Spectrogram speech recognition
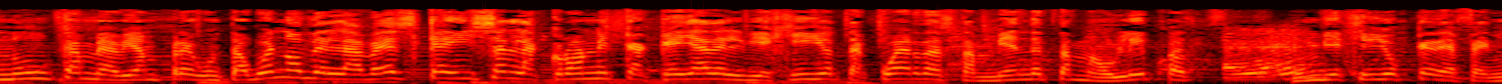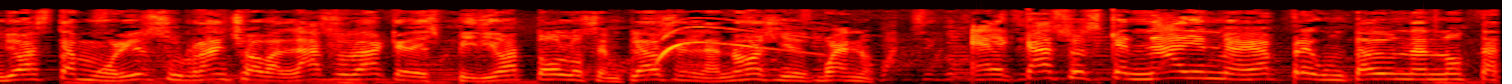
nunca me habían preguntado. Bueno, de la vez que hice la crónica aquella del viejillo, ¿te acuerdas? También de Tamaulipas. Un viejillo que defendió hasta morir su rancho a balazos, ¿verdad? Que despidió a todos los empleados en la noche. Bueno, el caso es que nadie me había preguntado una nota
